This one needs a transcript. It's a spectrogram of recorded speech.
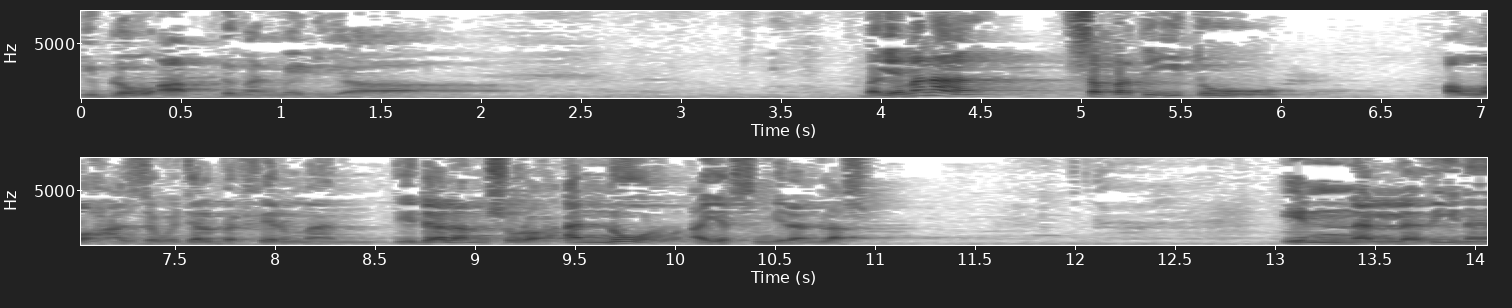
Di blow up dengan media. Bagaimana seperti itu? Allah Azza wa Jalla berfirman di dalam surah An-Nur ayat 19. Ladzina.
